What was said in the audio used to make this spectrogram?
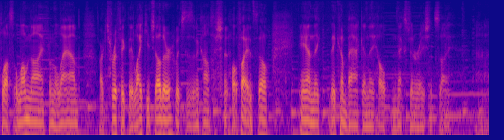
plus alumni from the lab are terrific. They like each other, which is an accomplishment all by itself. And they, they come back and they help next generation. So I, uh,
